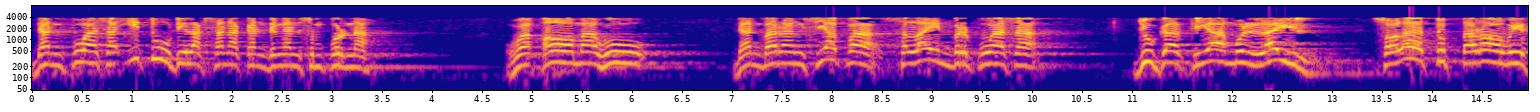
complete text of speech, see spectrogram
dan puasa itu dilaksanakan dengan sempurna wa qamahu dan barang siapa selain berpuasa juga qiyamul lail, salatut tarawih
